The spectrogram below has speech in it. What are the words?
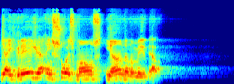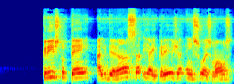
e a igreja em suas mãos e anda no meio dela. Cristo tem a liderança e a igreja em suas mãos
